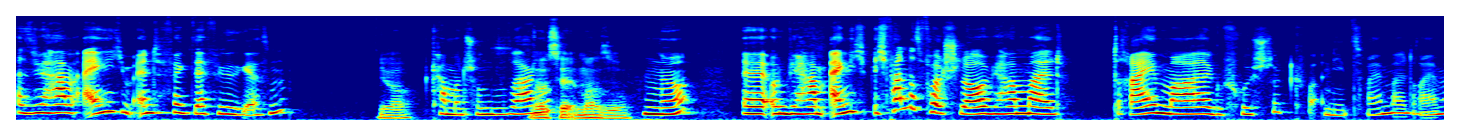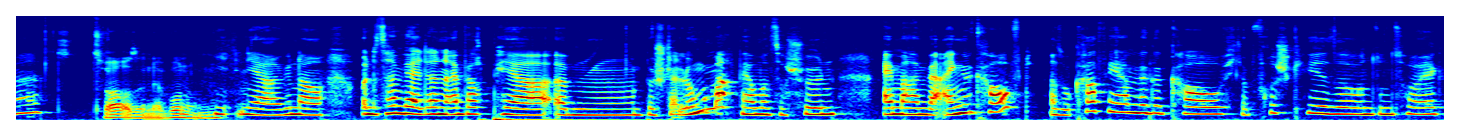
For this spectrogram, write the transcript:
Also, wir haben eigentlich im Endeffekt sehr viel gegessen. Ja, Kann man schon so sagen. das ist ja immer so. Ne? Äh, und wir haben eigentlich, ich fand das voll schlau, wir haben halt dreimal gefrühstückt, nee, zweimal, dreimal. Zu Hause in der Wohnung. Ne? Ja, genau. Und das haben wir halt dann einfach per ähm, Bestellung gemacht. Wir haben uns das schön, einmal haben wir eingekauft, also Kaffee haben wir gekauft, ich glaube Frischkäse und so ein Zeug.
